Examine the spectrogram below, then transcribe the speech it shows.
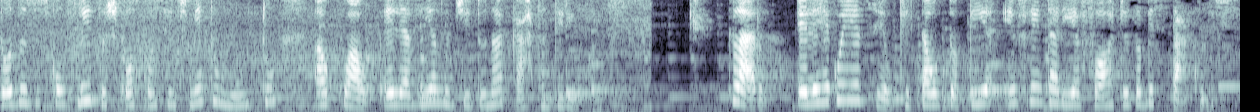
todos os conflitos por consentimento mútuo ao qual ele havia aludido na carta anterior. Claro, ele reconheceu que tal utopia enfrentaria fortes obstáculos.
